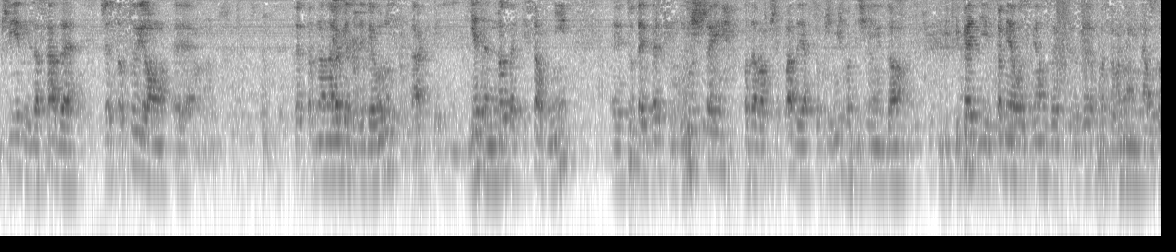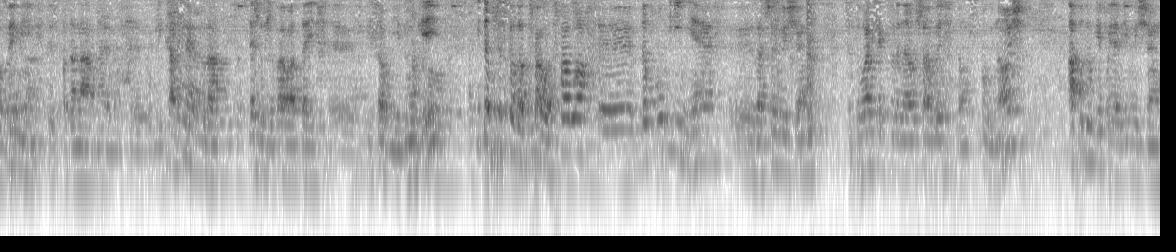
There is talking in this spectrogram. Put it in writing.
przyjęli zasadę, że stosują to jest pewna analogia do tej białoruskiej, tak? Jeden rodzaj pisowni, tutaj w wersji dłuższej podawał przykłady, jak to brzmi w odniesieniu do Wikipedii. To miało związek z opracowaniami naukowymi. To jest podana publikacja, która też używała tej pisowni długiej. I to wszystko to trwało, trwało, dopóki nie zaczęły się sytuacje, które naruszały tą spójność, a po drugie pojawiły się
